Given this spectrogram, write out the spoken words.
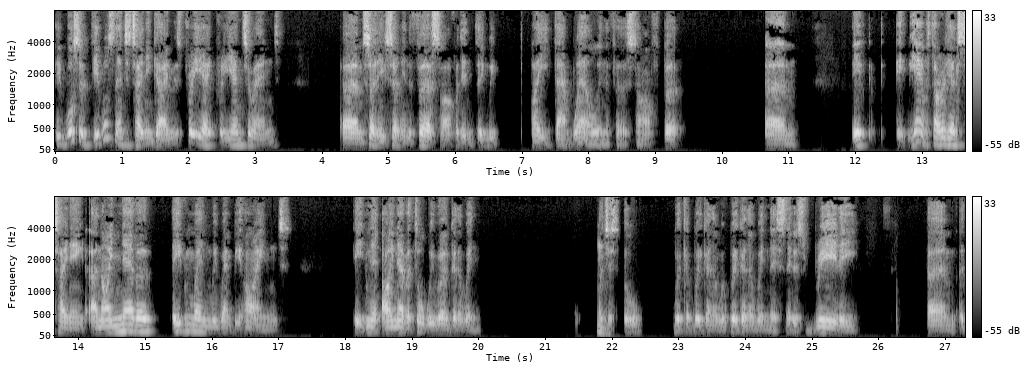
it was a it was an entertaining game. It was pretty pretty end to end. Um, certainly certainly in the first half. I didn't think we played that well in the first half but um, it, it yeah it was thoroughly entertaining. And I never even when we went behind it, I never thought we weren't going to win I hmm. just thought we're we're gonna we're gonna win this, and it was really um, a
